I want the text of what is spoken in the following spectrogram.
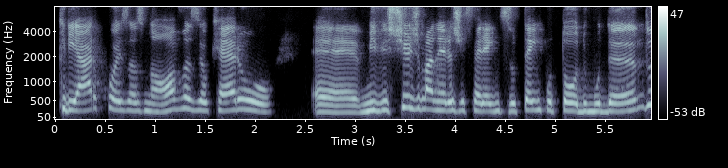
criar coisas novas, eu quero é, me vestir de maneiras diferentes o tempo todo mudando,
